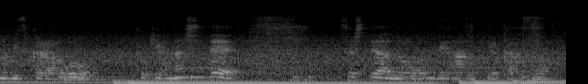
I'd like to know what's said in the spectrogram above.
の自らを解き放してそしてあの涅槃というかその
